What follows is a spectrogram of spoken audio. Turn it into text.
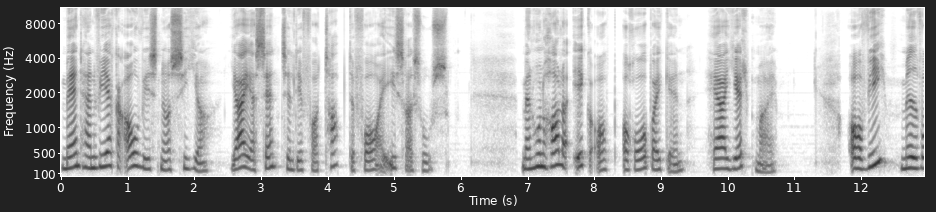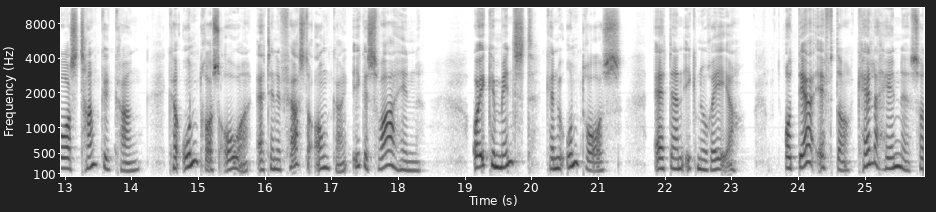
Men han virker afvisende og siger, jeg er sendt til det fortabte for af Israels hus. Men hun holder ikke op og råber igen, Herre hjælp mig. Og vi med vores tankegang kan undre os over, at den første omgang ikke svarer hende, og ikke mindst kan vi undre os, at den ignorerer, og derefter kalder hende så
